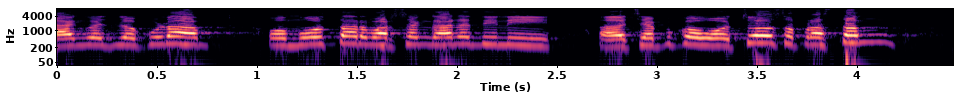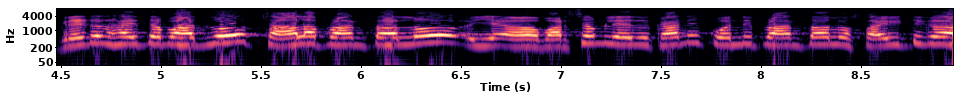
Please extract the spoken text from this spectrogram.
లాంగ్వేజ్లో కూడా ఓ మోస్తారు వర్షంగానే దీన్ని చెప్పుకోవచ్చు. సో ప్రస్తుతం గ్రేటర్ హైదరాబాద్లో చాలా ప్రాంతాల్లో వర్షం లేదు కానీ కొన్ని ప్రాంతాల్లో స్లైట్గా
